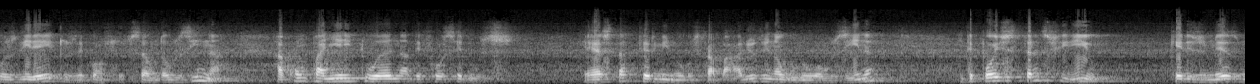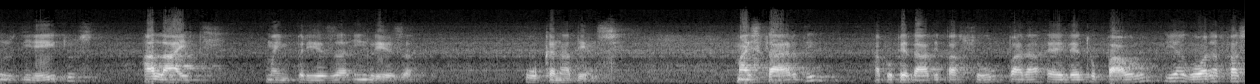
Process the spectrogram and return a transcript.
os direitos de construção da usina à Companhia Ituana de Força e Luz. Esta terminou os trabalhos, inaugurou a usina e depois transferiu aqueles mesmos direitos à Light, uma empresa inglesa ou canadense. Mais tarde, a propriedade passou para a Eletropaulo e agora faz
